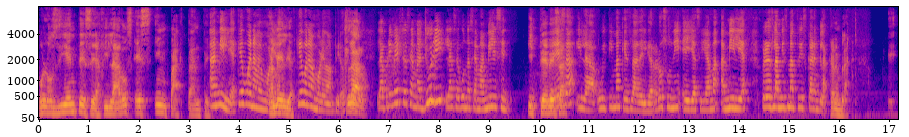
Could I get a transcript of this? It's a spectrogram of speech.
con los dientes eh, afilados es impactante. Amelia, qué buena memoria. Amelia. Qué buena memoria, vampiro. Claro. La primera se llama Julie, la segunda se llama Millicent y Teresa. Y la última, que es la del Guerrero Suni, ella se llama Amelia, pero es la misma actriz Karen Black. Karen Black. Eh,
